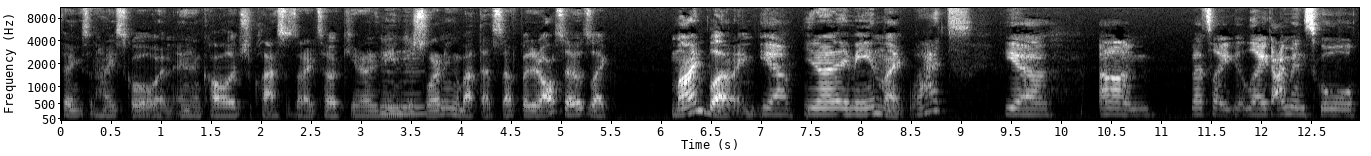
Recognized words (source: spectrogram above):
things in high school and, and in college, the classes that I took, you know what I mean? Mhm. Just learning about that stuff. But it also is like mind blowing. Yeah. You know what I mean? Like, what? Yeah. Um that's like like I'm in school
